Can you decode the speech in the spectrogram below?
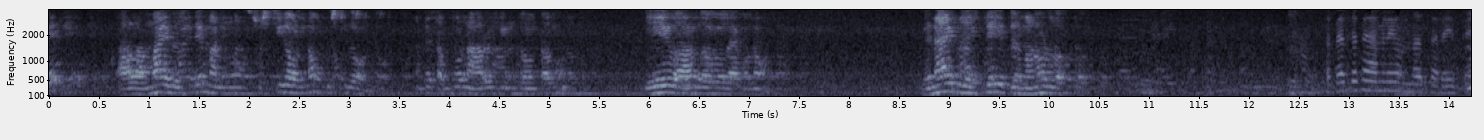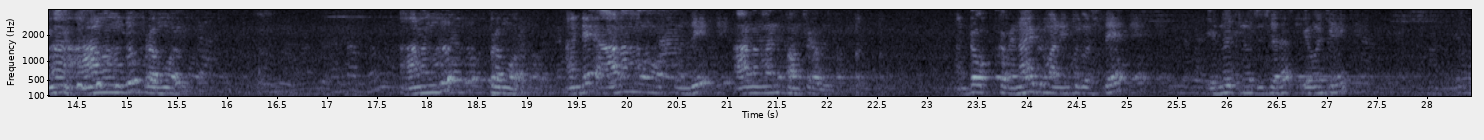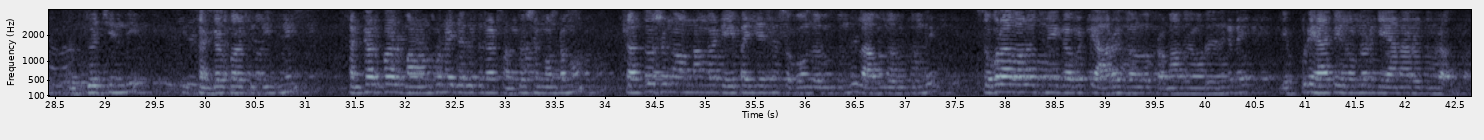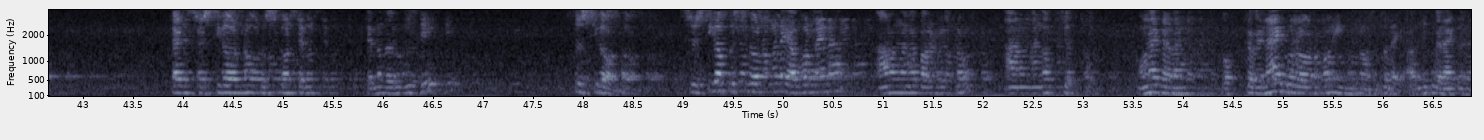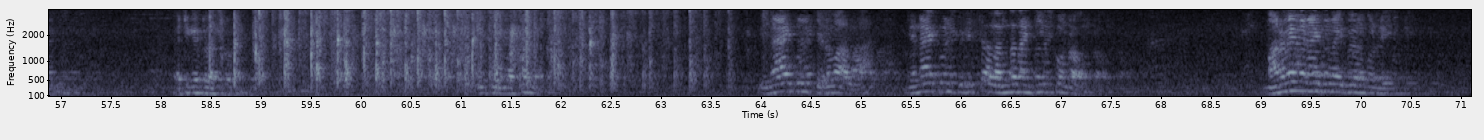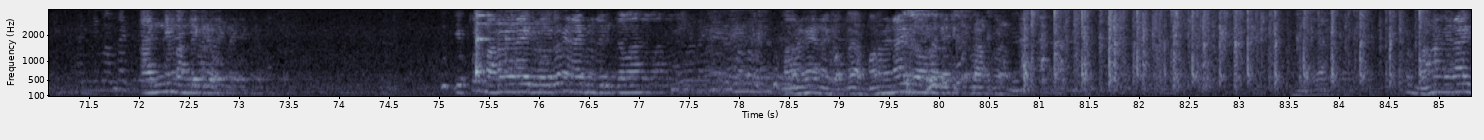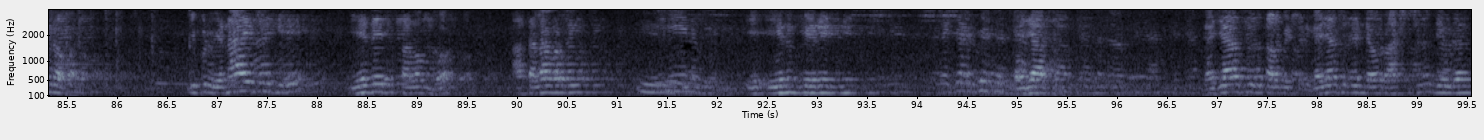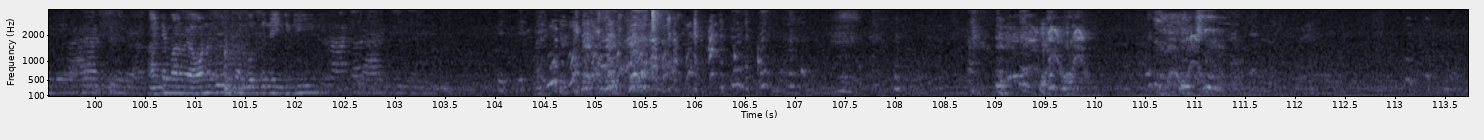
వాళ్ళ అమ్మాయిలు వస్తే మనం సృష్టిగా ఉంటాం పుష్టిగా ఉంటాం అంటే సంపూర్ణ ఆరోగ్యంగా ఉంటాము. ఏ ఆందోళన లేకుండా ఉంటాం. వినాయకుడు వస్తే ఇద్దరు మనవాళ్ళు వస్తారు. అంత పెద్ద ఫ్యామిలీ ఉందా సార్ అయితే? ఆ, ఆనంద్ ప్రమోద్ ఆనంద్ ప్రమోద్ అంటే ఆనందం వస్తుంది ఆనందాన్ని పంచగలుగుతాం. అంటే ఒక్క వినాయకుడు మన ఇంటికి వస్తే ఎన్ని వచ్చినాయో చూసారా? ఏమొచ్చినాయి? బుద్ధి వచ్చింది సంకల్పాలు సిద్ధించినాయి సంకల్పాలు మనం అనుకునే జరుగుతున్నట్టు సంతోషంగా ఉంటాము. సంతోషంగా ఉన్నాం కాబట్టి ఏ పని చేసినా శుభం జరుగుతుంది లాభం జరుగుతుంది. శుభలాభాలు వచ్చినాయి కాబట్టి ఆరోగ్యంలో ప్రమాదం ఉండదు. ఎందుకంటే ఎప్పుడు హ్యాపీగా ఉండడానికి ఏ అనారోగ్యం రాదు. కాబట్టి సృష్టిగా ఉండడం పుష్టిగా తిన తిన జరుగుద్ది సృష్టిగా ఉంటాం సృష్టిగా పుష్టిగా ఉన్నాం అంటే ఎవరినైనా ఆనందంగా పలకరిస్తాం ఆనందంగా చెప్తాం. అవునా కదా? ఒక్క వినాయకుడు రావడం ఇంకొన్ని వస్తున్నాయి. అందుకు వినాయకుడు కనిపిస్తుంది గట్టిగా క్లాస్ కొట్టండి. ఇప్పుడు చెప్పండి వినాయకుడిని పిలవాలా? వినాయకుడిని పిలిస్తే వాళ్ళందరూ ఆయన తీసుకొని రావాలి. మనమే వినాయకుడు అయిపోయాం అనుకోండి. అన్ని మన దగ్గర ఉంటాయి. ఇప్పుడు మన వినాయకుడు అవుతాం వినాయకుడిని పిలుద్దామా? మనమే వినాయకుడు. అబ్బాయి, మన వినాయకుడు ఎవరో? గట్టిగా క్లాస్ కొట్టండి. ఇప్పుడు మన వినాయకుడు అవ్వాలి. ఇప్పుడు వినాయకుడికి ఏదైతే తల ఉందో ఆ తల ఎవరిది? ఏనుగు పేరేంటి? గజాసుడు. గజాసుడు తలపెట్టాడు గజాసుడు అంటే ఎవరు? రాక్షసుడు? దేవుడా? అంటే మనం ఎవరిని పిలుస్తాం పొద్దున ఇంటికి?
